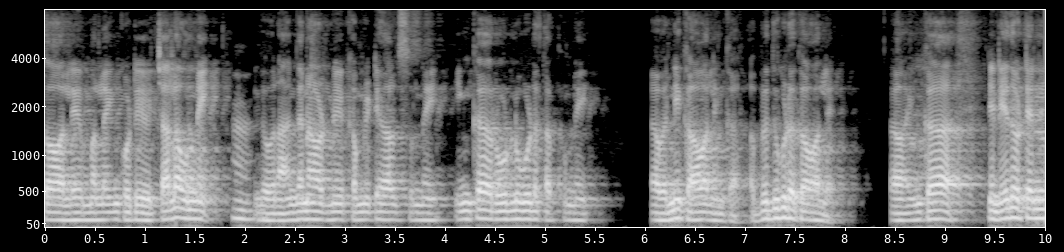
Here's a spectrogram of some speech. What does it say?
కావాలి మళ్ళీ ఇంకోటి చాలా ఉన్నాయి. ఇంకా అంగన్వాడీ కమ్యూనిటీ హాల్స్ ఉన్నాయి ఇంకా రోడ్లు కూడా తక్కువ ఉన్నాయి అవన్నీ కావాలి ఇంకా అభివృద్ధి కూడా కావాలి. ఇంకా నేను ఏదో టెన్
